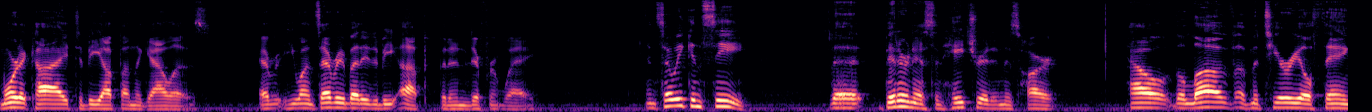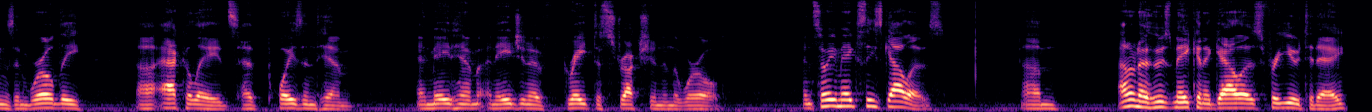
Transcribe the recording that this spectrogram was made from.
Mordecai to be up on the gallows. Every, he wants everybody to be up, but in a different way. And so we can see the bitterness and hatred in his heart how the love of material things and worldly uh, accolades have poisoned him and made him an agent of great destruction in the world. And so he makes these gallows. Um, I don't know who's making a gallows for you today.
